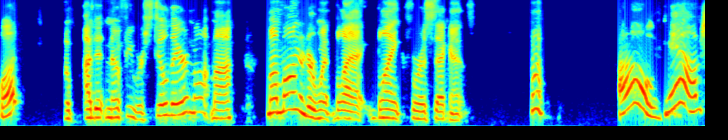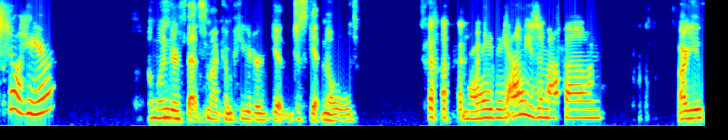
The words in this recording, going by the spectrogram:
What? oh, I didn't know if you were still there or not. My my monitor went black blank for a second. Oh, yeah, I'm still here. I wonder if that's my computer get just getting old. Maybe. I'm using my phone. Are you?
